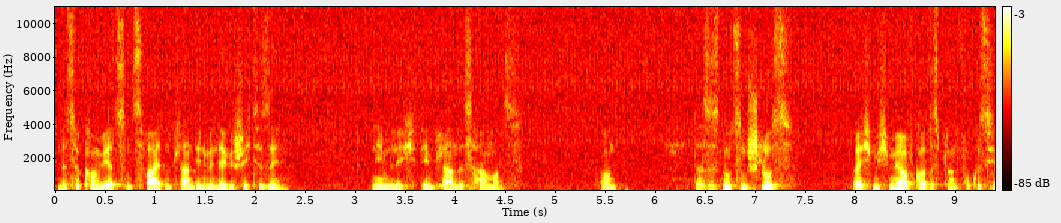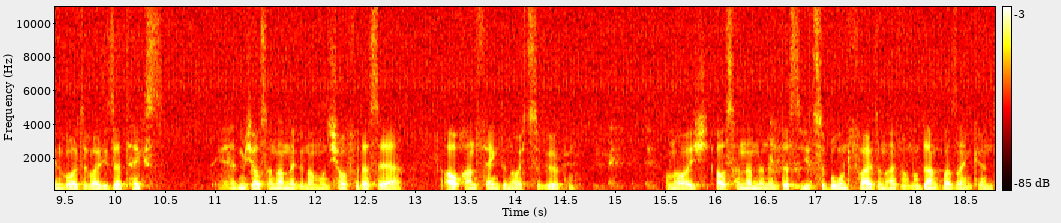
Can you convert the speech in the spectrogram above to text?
Und deshalb kommen wir jetzt zum zweiten Plan, den wir in der Geschichte sehen, nämlich den Plan des Hamanns. Und das ist nur zum Schluss, weil ich mich mehr auf Gottes Plan fokussieren wollte, weil dieser Text, der hat mich auseinandergenommen und ich hoffe, dass er auch anfängt in euch zu wirken und euch auseinandernimmt, dass ihr zu Boden fallt und einfach nur dankbar sein könnt,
